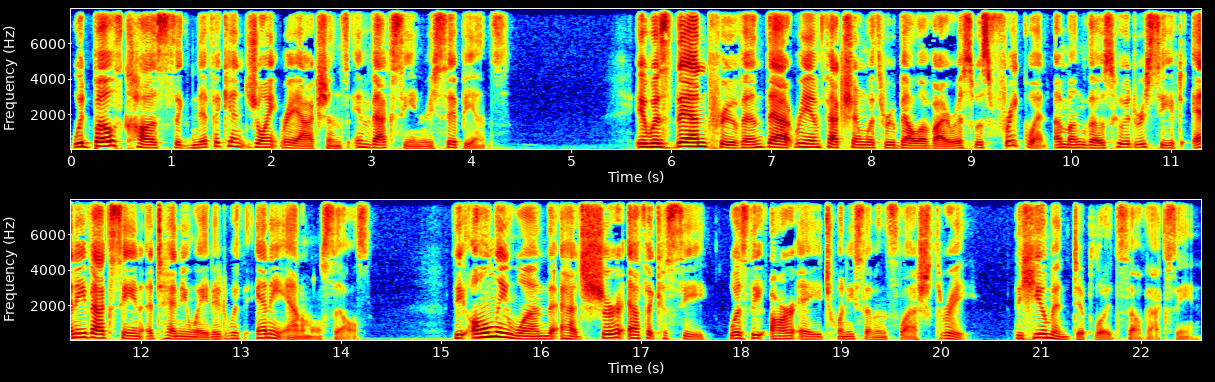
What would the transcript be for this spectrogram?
would both cause significant joint reactions in vaccine recipients. It was then proven that reinfection with rubella virus was frequent among those who had received any vaccine attenuated with any animal cells. The only one that had sure efficacy was the RA27 3, the human diploid cell vaccine.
